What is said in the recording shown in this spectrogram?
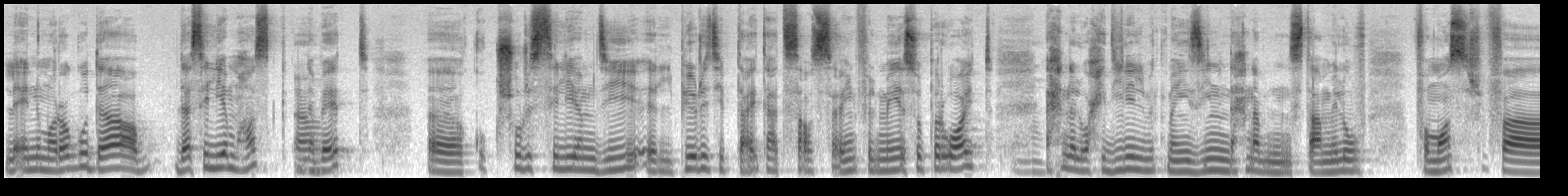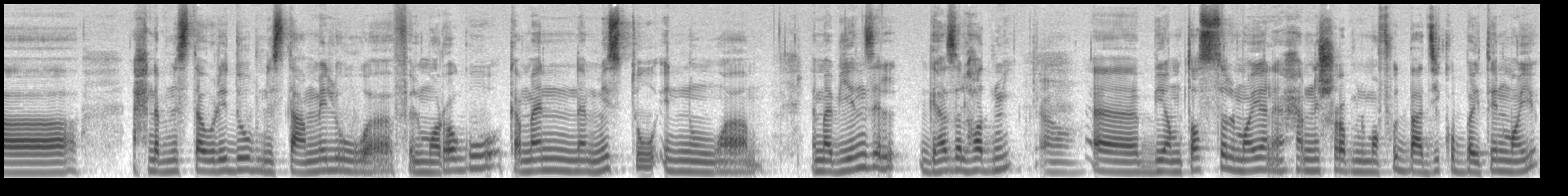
لأن مراجو ده ده psyllium husk آه. نبات. قشور ال psyllium دي ال purity بتاعتها 99% super white إحنا الوحيدين اللي متميزين إن إحنا بنستعمله في مصر ف إحنا بنستورده بنستعمله في المراجو. كمان ميزته إنه آه، لما بينزل الجهاز الهضمي آه. آه بيمتص المية لأن إحنا بنشرب المفروض بعديه كوبايتين مية.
